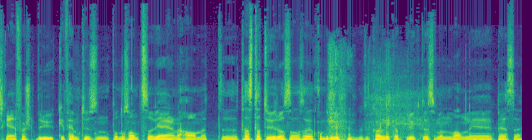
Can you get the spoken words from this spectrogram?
skal jeg først bruke 5000 på noe sånt, så vil jeg gjerne ha med et uh, tastatur også. Så jeg kan, bruke, kan like godt bruke det som en vanlig PC.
